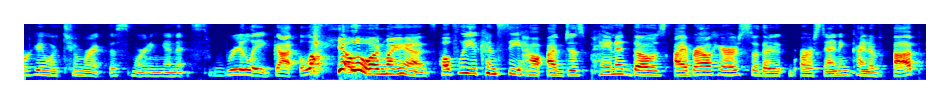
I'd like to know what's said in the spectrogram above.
working with turmeric this morning and it's really got a lot of yellow on my hands. Hopefully you can see how I've just painted those eyebrow hairs so they are standing kind of up.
